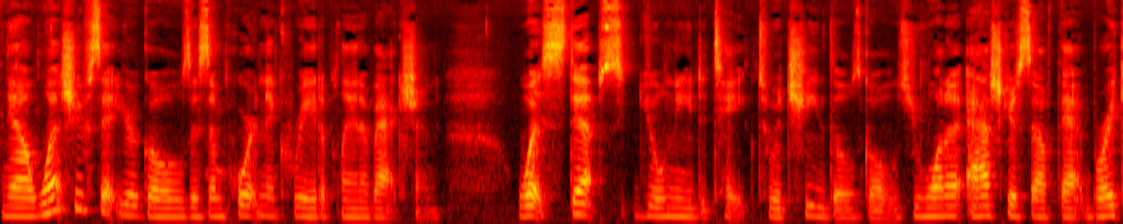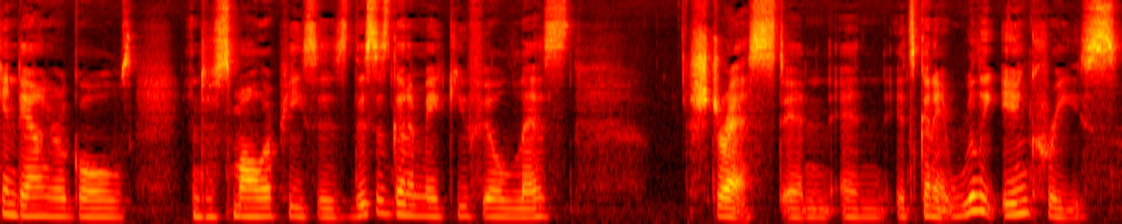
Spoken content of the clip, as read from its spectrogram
Now, once you've set your goals, it's important to create a plan of action. What steps you'll need to take to achieve those goals. You want to ask yourself that, breaking down your goals into smaller pieces. This is going to make you feel less stressed and and it's going to really increase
